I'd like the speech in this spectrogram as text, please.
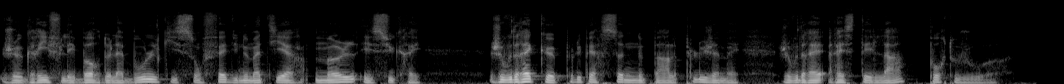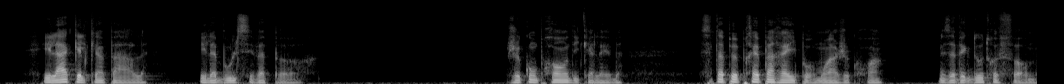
Je griffe les bords de la boule qui sont faits d'une matière molle et sucrée. Je voudrais que plus personne ne parle plus jamais. Je voudrais rester là pour toujours. Et là quelqu'un parle, et la boule s'évapore. Je comprends, dit Caleb. C'est à peu près pareil pour moi, je crois, mais avec d'autres formes.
